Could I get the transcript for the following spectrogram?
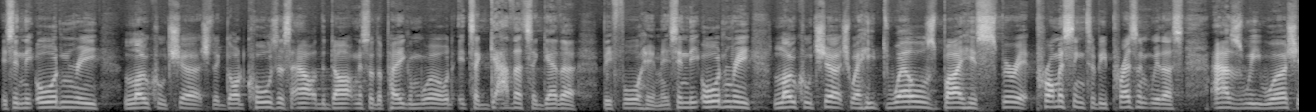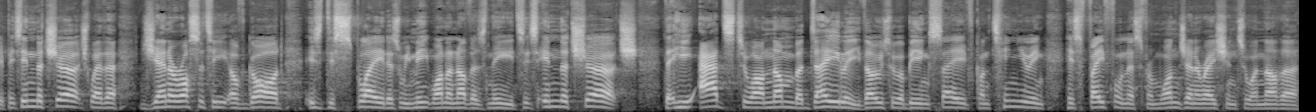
It's in the ordinary local church that God calls us out of the darkness of the pagan world to gather together before Him. It's in the ordinary local church where He dwells by His Spirit, promising to be present with us as we worship. It's in the church where the generosity of God is displayed as we meet one another's needs. It's in the church that He adds to our number daily those who are being saved, continuing His faithfulness from one generation to another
